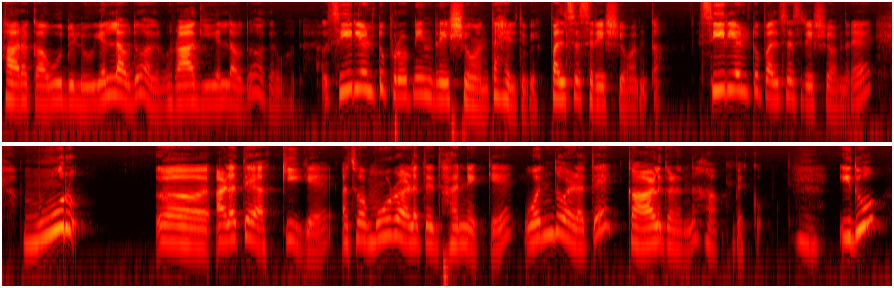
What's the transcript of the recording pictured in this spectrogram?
ಹಾರಕ ಊದುಲು ಎಲ್ಲವುದು ಆಗಿರ್ಬೋದು. ರಾಗಿ ಎಲ್ಲವುದು ಆಗಿರ್ಬೋದು. ಸೀರಿಯಲ್ ಟು ಪ್ರೋಟೀನ್ ರೇಷಿಯೋ ಅಂತ ಹೇಳ್ತೀವಿ. ಪಲ್ಸಸ್ ರೇಷಿಯೋ ಅಂತ. ಸೀರಿಯಲ್ ಟು ಪಲ್ಸಸ್ ರೇಷಿಯೋ ಅಂದರೆ ಮೂರು ಅಳತೆ ಅಕ್ಕಿಗೆ ಅಥವಾ ಮೂರು ಅಳತೆ ಧಾನ್ಯಕ್ಕೆ ಒಂದು ಅಳತೆ ಕಾಳುಗಳನ್ನು ಹಾಕಬೇಕು. ಇದು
